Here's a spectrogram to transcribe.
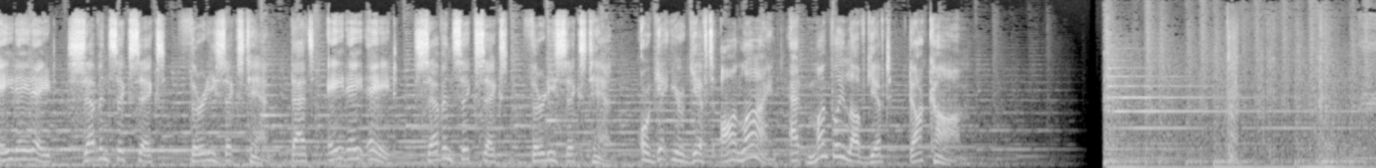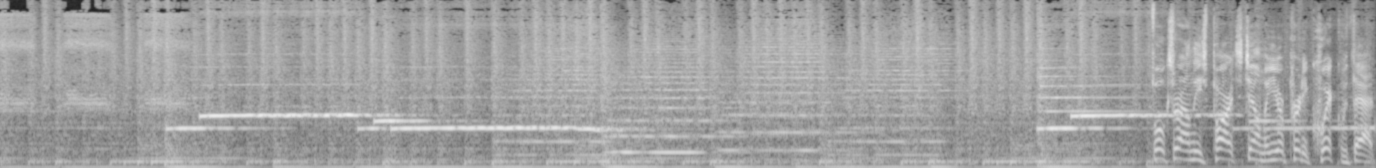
888 766 3610. That's 888 766 3610. Or get your gifts online at monthlylovegift.com. Folks around these parts tell me you're pretty quick with that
